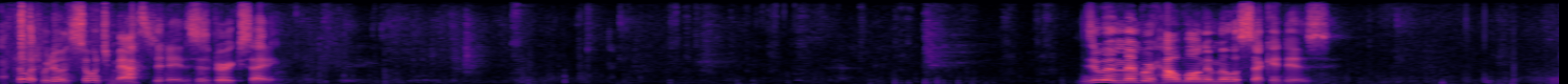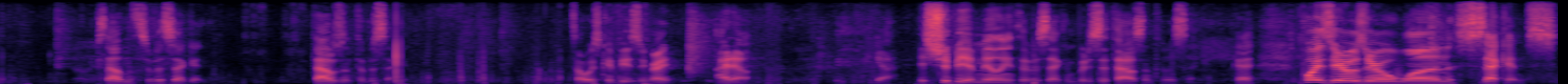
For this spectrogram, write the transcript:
I feel like we're doing so much math today. This is very exciting. Does anyone remember how long a millisecond is? Thousandths of a second. Thousandth of a second. It's always confusing, right? I know. Yeah, it should be a millionth of a second, but it's a thousandth of a second. Okay, 0.001 seconds.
